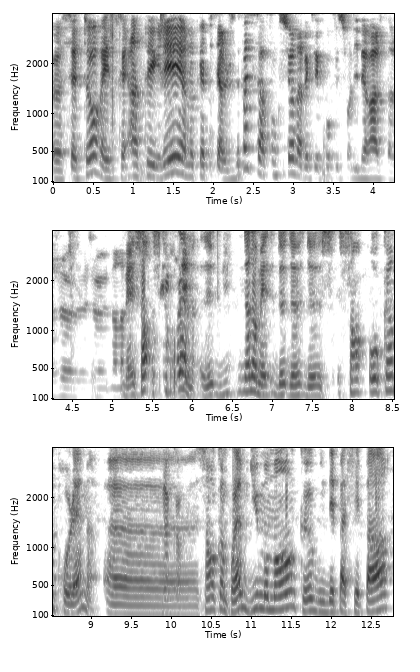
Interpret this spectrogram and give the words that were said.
euh, cet or et serait intégré à notre capital. Je ne sais pas si ça fonctionne avec les professions libérales, ça. Je, je mais sans, problème. Euh, non, non, mais de, de, de sans aucun problème. Euh, sans aucun problème, du moment que vous ne dépassez pas.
